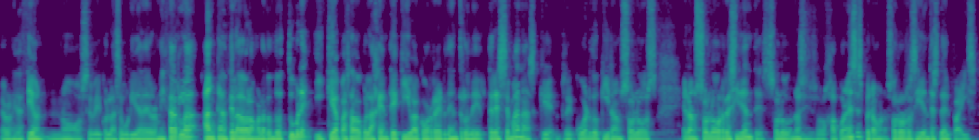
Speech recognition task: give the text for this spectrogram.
la organización no se ve con la seguridad de organizarla, han cancelado la maratón de octubre y qué ha pasado con la gente que iba a correr dentro de tres semanas, que recuerdo que eran solos, eran solo residentes, solo, no sé si solo japoneses, pero bueno, solo residentes del país.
